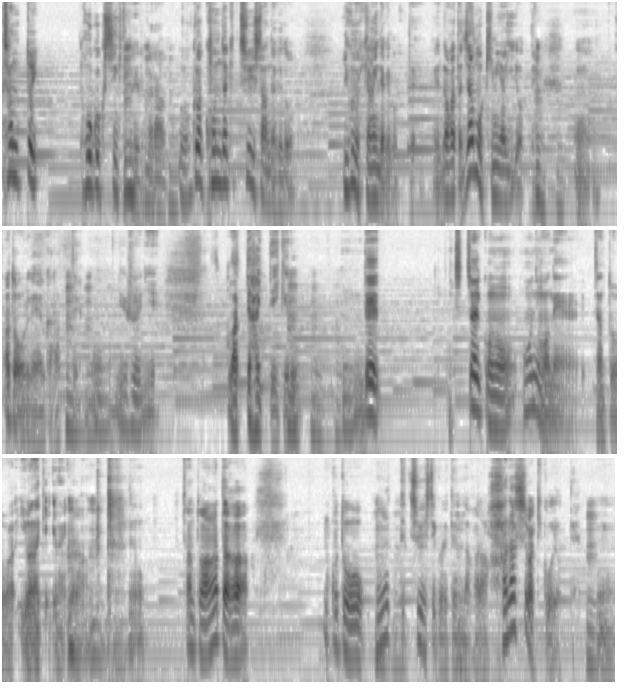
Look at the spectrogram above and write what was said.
ちゃんと報告しに来てくれるから、僕はこんだけ注意したんだけど言うこと聞かないんだけどって。え分かった。じゃあもう君はいいよって、うんうん。あとは俺がやるからって、うんうん。いうふうに割って入っていけうんる、でちっちゃい子の方にもねちゃんとは言わなきゃいけないから、うんうんちゃんとあなたがのことを思って注意してくれてんだから、話は聞こうよって、うんうん。うん。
